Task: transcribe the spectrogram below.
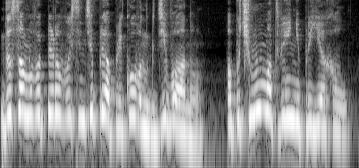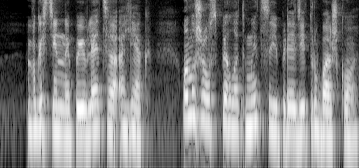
До самого первого сентября прикован к дивану. А почему Матвей не приехал?» В гостиной появляется Олег. Он уже успел отмыться и приодеть рубашку.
